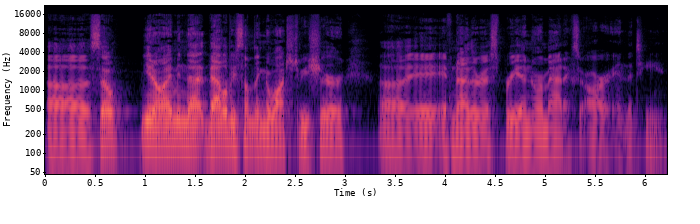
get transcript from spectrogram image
Uh, so you know, I mean that that'll be something to watch to be sure. If neither Asprilla nor Mattocks are in the team.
